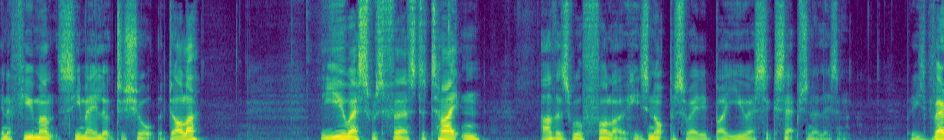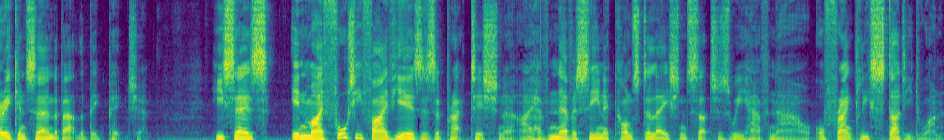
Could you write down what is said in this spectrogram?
In a few months, he may look to short the dollar. The US was first to tighten, others will follow. He's not persuaded by US exceptionalism, but he's very concerned about the big picture. He says, In my 45 years as a practitioner, I have never seen a constellation such as we have now, or frankly studied one.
